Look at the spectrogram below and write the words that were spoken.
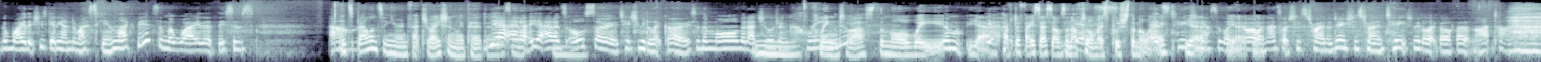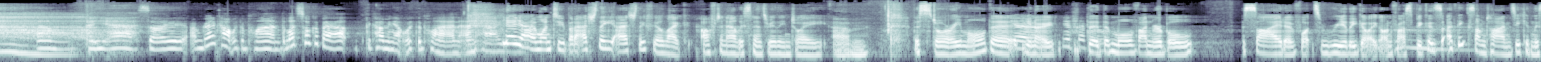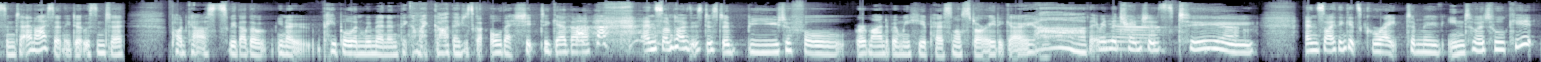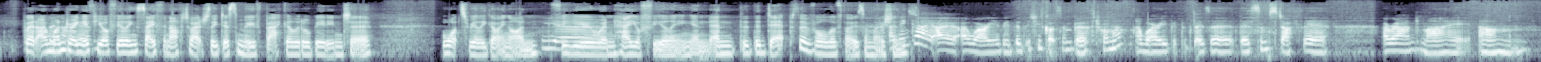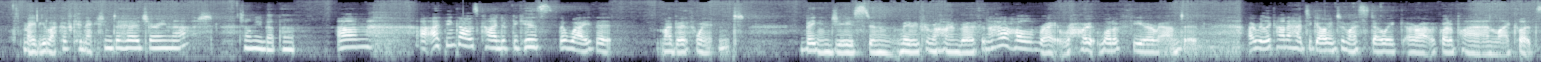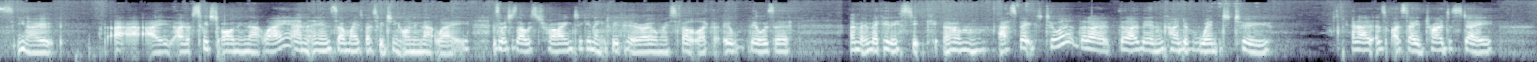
the way that she's getting under my skin like this and the way that this is um, it's balancing your infatuation with her, though, yeah, and it? yeah, and mm. it's also teaching me to let go. So the more that our children mm. cling, cling to us, the more we the, yeah, yeah, have to face ourselves enough yes. to almost push them away. It's teaching yeah. us to let yeah, go, and that's what she's trying to do. She's trying to teach me to let go of that at night time. um, but yeah, so I'm going to come up with a plan. But let's talk about the coming up with the plan and how. Yeah, yeah, I want to, but I actually, I actually feel like often our listeners really enjoy. Um, the story more, the yeah. you know, yeah, the the more vulnerable side of what's really going on for us because I think sometimes you can listen to and I certainly do it listen to podcasts with other you know people and women and think oh my god they've just got all their shit together and sometimes it's just a beautiful reminder when we hear personal story to go ah they're in yeah. the trenches too yeah. and so I think it's great to move into a toolkit but I'm but wondering if you're feeling safe enough to actually just move back a little bit into what's really going on yeah. for you and how you're feeling and, and the, the depth of all of those emotions. I think I, I, I, worry a bit that she's got some birth trauma. I worry a bit that there's a there's some stuff there around my um, maybe lack of connection to her during that. Tell me about that. Um, I I think I was kind of because the way that my birth went, being induced and moving from a home birth, and I had a whole ro- lot of fear around it. I really kind of had to go into my stoic. All right, we've got a plan. Like, let's, you know, I, I, I switched on in that way, and, and in some ways, by switching on in that way, as much as I was trying to connect with her, I almost felt like it, there was a a mechanistic um, aspect to it that I that I then kind of went to, and I, as I stayed, tried to stay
